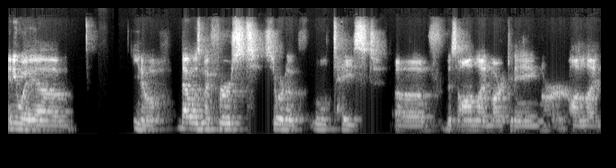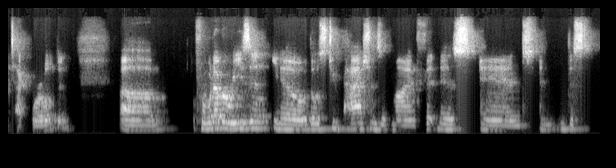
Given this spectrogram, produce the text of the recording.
anyway, um, you know, that was my first sort of little taste of this online marketing or online tech world. And um, for whatever reason, you know, those two passions of mine, fitness and, and this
